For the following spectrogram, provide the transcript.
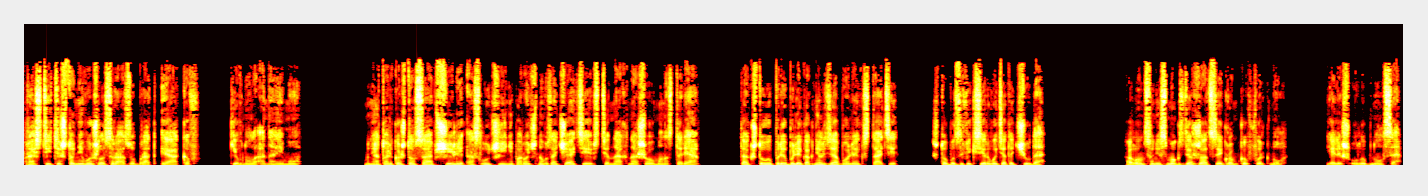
«Простите, что не вышло сразу, брат Иаков», — кивнула она ему. Мне только что сообщили о случае непорочного зачатия в стенах нашего монастыря, так что вы прибыли как нельзя более кстати, чтобы зафиксировать это чудо». Алонсо не смог сдержаться и громко фыркнул. Я лишь улыбнулся.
